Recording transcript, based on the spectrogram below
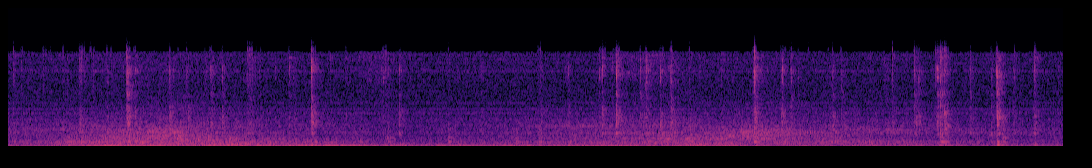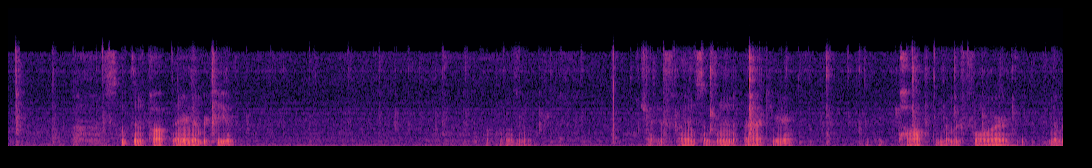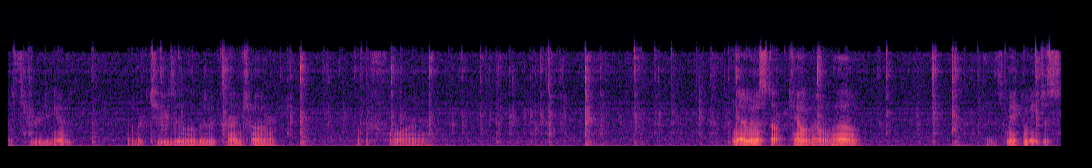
Something popped there, number two. Try to find something in the back here. Pop number four, number three, and number two's a little bit of a crunch on her. Number four. Yeah, I'm gonna stop counting out loud. It's making me just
